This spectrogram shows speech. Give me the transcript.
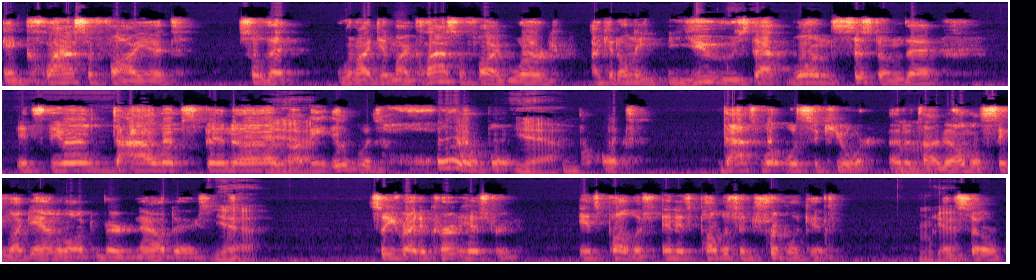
and classify it so that when I did my classified work, I could only use that one system that it's the old dial-up spin up. Yeah. I mean, it was horrible. Yeah. But that's what was secure at mm. a mm-hmm. time. It almost seemed like analog compared to nowadays. Yeah. So you write a current history. It's published, and it's published in triplicate. Okay. And so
